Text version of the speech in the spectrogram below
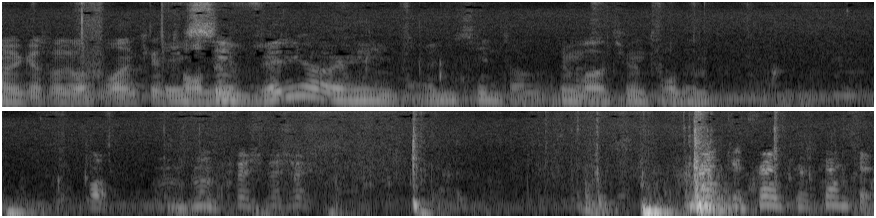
I guess what Valentin Did you told see him. video or he Valentin told him? Valentin told him. Crank it, crank it, crank it.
